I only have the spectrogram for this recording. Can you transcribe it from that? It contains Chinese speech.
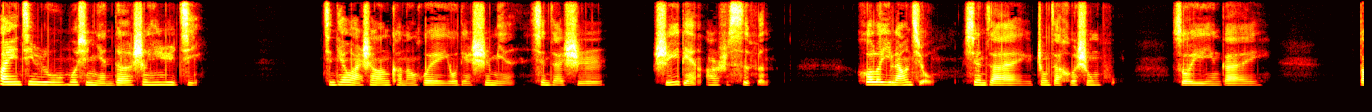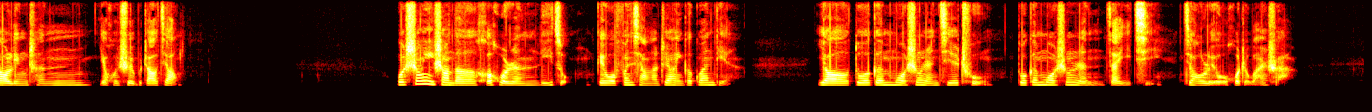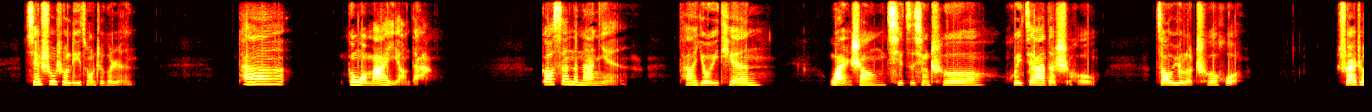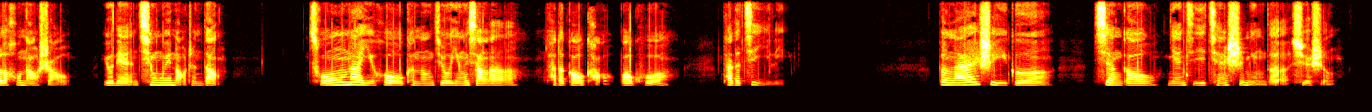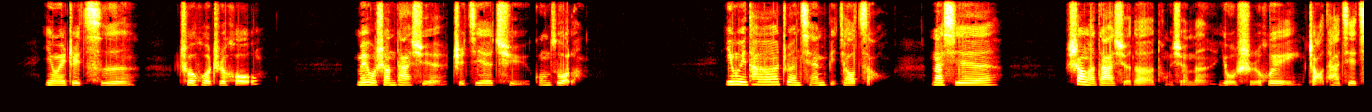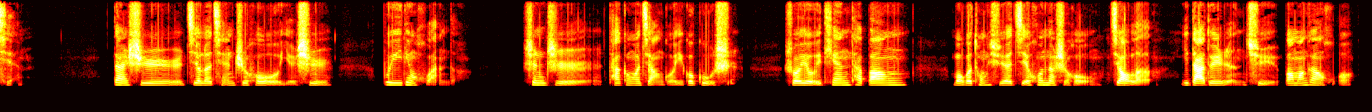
欢迎进入莫须年的声音日记。今天晚上可能会有点失眠，现在是十一点二十四分，喝了一两酒，现在正在喝生普，所以应该到凌晨也会睡不着觉。我生意上的合伙人李总给我分享了这样一个观点：要多跟陌生人接触。多跟陌生人在一起交流或者玩耍。先说说李总这个人，他跟我妈一样大。高三的那年，他有一天晚上骑自行车回家的时候，遭遇了车祸，摔着了后脑勺，有点轻微脑震荡。从那以后，可能就影响了他的高考，包括。他的记忆力本来是一个县高年级前十名的学生，因为这次车祸之后没有上大学，直接去工作了。因为他赚钱比较早，那些上了大学的同学们有时会找他借钱，但是借了钱之后也是。不一定还的，甚至他跟我讲过一个故事，说有一天他帮某个同学结婚的时候，叫了一大堆人去帮忙干活，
